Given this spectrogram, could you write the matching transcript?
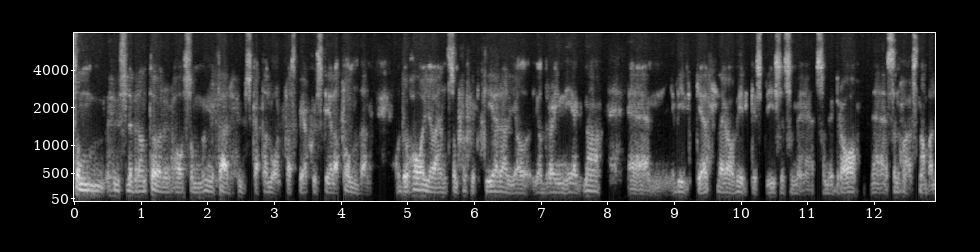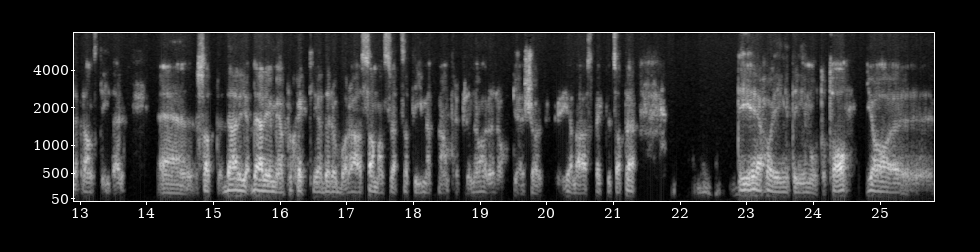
som husleverantörer har som ungefär huskatalog fast vi har justerat om den. Och då har jag en som projekterar, jag, jag drar in egna eh, virke, där jag har virkespriser som är, som är bra. Eh, sen har jag snabba leveranstider. Eh, så att där, där är jag med projektledare och bara sammansvetsar teamet med entreprenörer och eh, kör hela aspektet. Så att det, det har jag ingenting emot att ta. Jag, eh,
